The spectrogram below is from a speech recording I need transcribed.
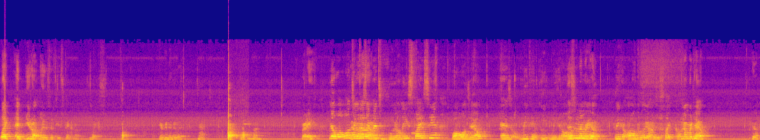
Like, it, you don't lose if you stick it. Like, you're gonna do it. Yeah. Okay. Ready? No, what we'll No, do no, is no. if it's really spicy, what we'll do is we can eat. We can all. This is number two. We can all agree on just like going. Number two. Here.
